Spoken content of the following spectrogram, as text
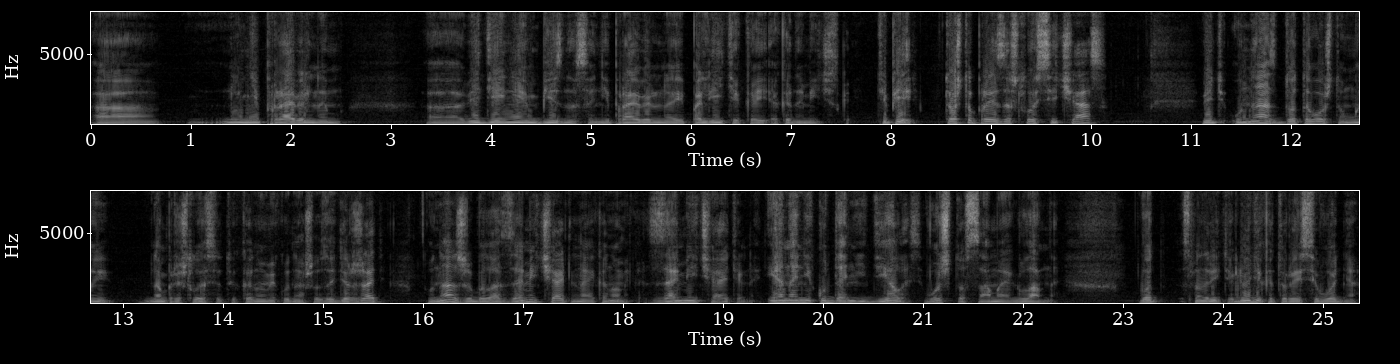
э, ну, неправильным э, ведением бизнеса, неправильной политикой экономической. Теперь, то, что произошло сейчас, ведь у нас до того, что мы, нам пришлось эту экономику нашу задержать, у нас же была замечательная экономика, замечательная, и она никуда не делась, вот что самое главное. Вот смотрите, люди, которые сегодня,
